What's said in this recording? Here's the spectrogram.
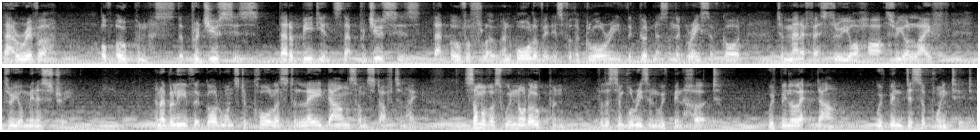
that river of openness that produces that obedience, that produces that overflow. And all of it is for the glory, the goodness, and the grace of God to manifest through your heart, through your life, through your ministry. And I believe that God wants to call us to lay down some stuff tonight. Some of us, we're not open for the simple reason we've been hurt, we've been let down, we've been disappointed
